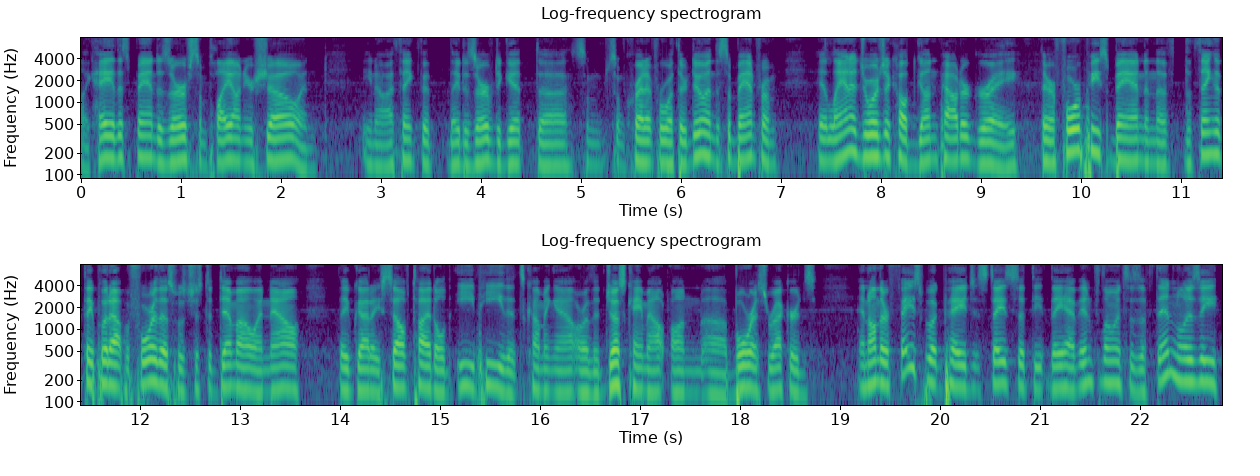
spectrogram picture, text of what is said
like, hey, this band deserves some play on your show, and you know, I think that they deserve to get uh, some some credit for what they're doing. This is a band from Atlanta, Georgia, called Gunpowder Gray. They're a four piece band, and the the thing that they put out before this was just a demo, and now they've got a self titled EP that's coming out, or that just came out on uh, Boris Records. And on their Facebook page, it states that the, they have influences of Thin Lizzy,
